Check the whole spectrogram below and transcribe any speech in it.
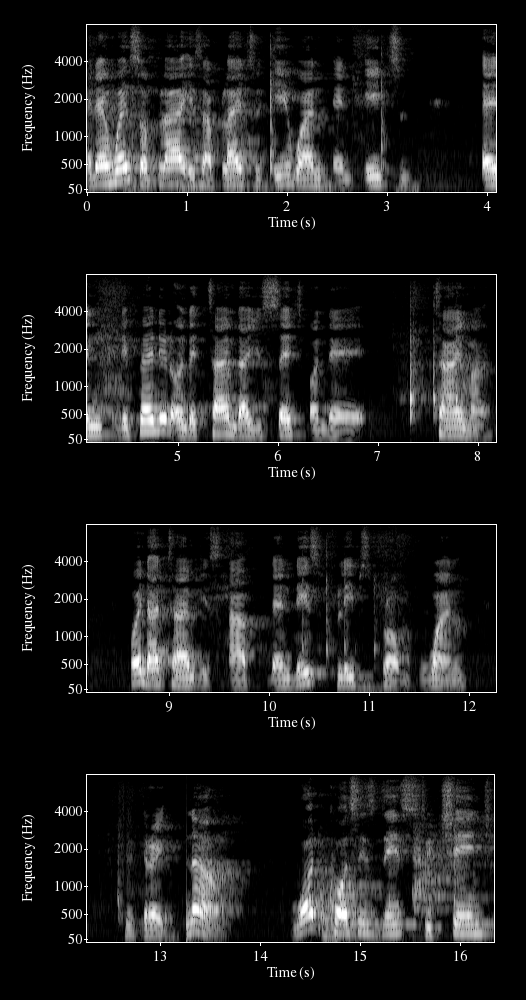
And then when supply is applied to A1 and A2, and depending on the time that you set on the timer, when that time is up, then this flips from 1 to 3. Now, what causes this to change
